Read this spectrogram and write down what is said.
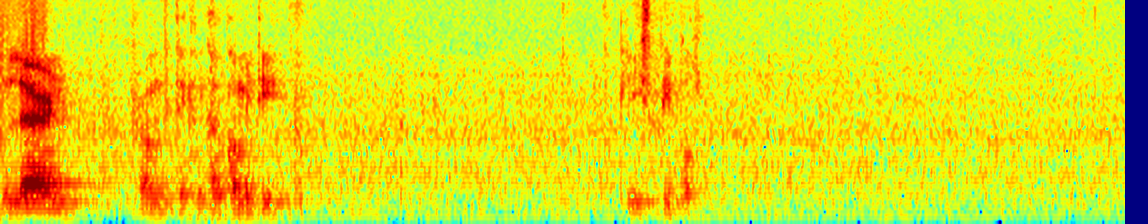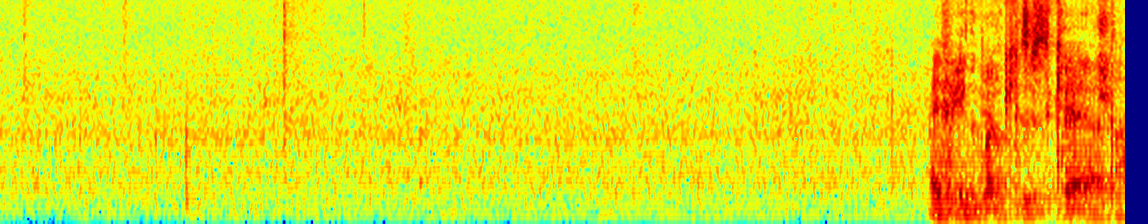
to learn from the technical committee? Please, people. I Bring think the they're monkeys too in the cage. scared.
